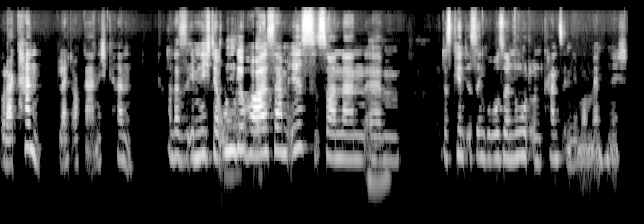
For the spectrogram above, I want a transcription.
oder kann, vielleicht auch gar nicht kann. Und dass es eben nicht der Ungehorsam ist, sondern mhm. ähm, das Kind ist in großer Not und kann es in dem Moment nicht.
